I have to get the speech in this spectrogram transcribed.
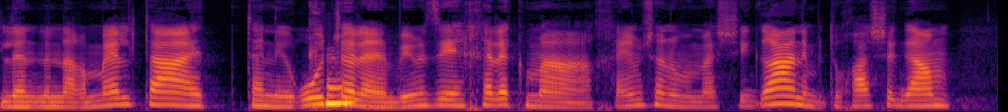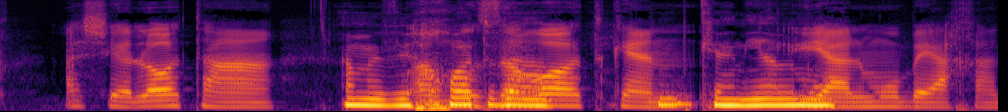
לנרמל את הנראות כן. שלהם, ואם זה יהיה חלק מהחיים שלנו ומהשגרה, אני בטוחה שגם השאלות המביכות המוזרות, וה... כן, כן ייעלמו. ייעלמו ביחד.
